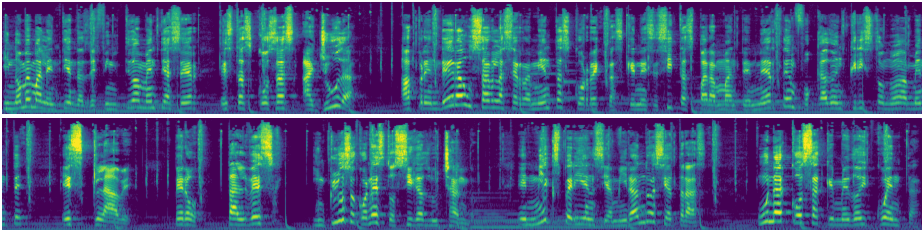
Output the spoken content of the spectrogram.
Y no me malentiendas, definitivamente hacer estas cosas ayuda. Aprender a usar las herramientas correctas que necesitas para mantenerte enfocado en Cristo nuevamente es clave. Pero tal vez incluso con esto sigas luchando. En mi experiencia, mirando hacia atrás, una cosa que me doy cuenta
